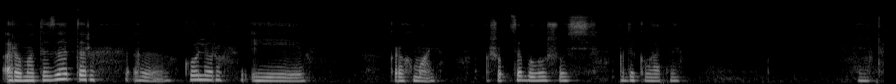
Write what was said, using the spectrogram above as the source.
ароматизатор, е, кольор і крохмаль. А щоб це було щось адекватне. От.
